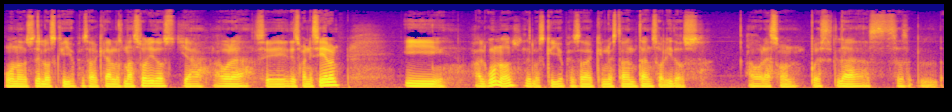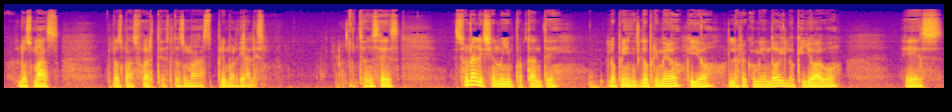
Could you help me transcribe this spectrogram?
Unos de los que yo pensaba que eran los más sólidos ya ahora se desvanecieron y algunos de los que yo pensaba que no estaban tan sólidos ahora son pues las, los, más, los más fuertes, los más primordiales. Entonces, es una lección muy importante. Lo, lo primero que yo les recomiendo y lo que yo hago es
